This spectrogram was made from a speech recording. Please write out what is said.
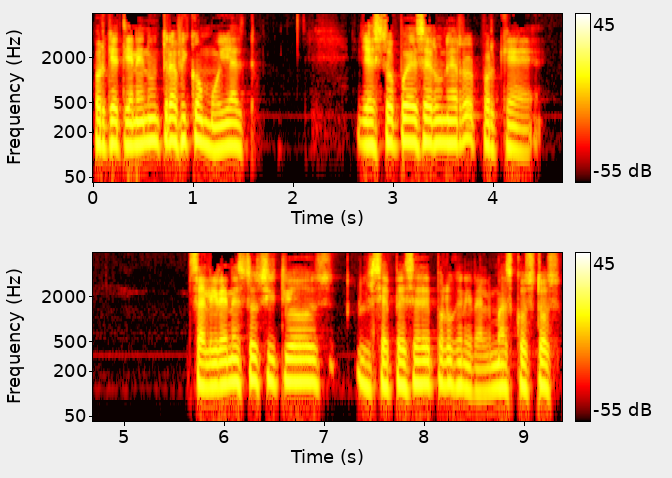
porque tienen un tráfico muy alto. Y esto puede ser un error porque salir en estos sitios el CPC por lo general es más costoso.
